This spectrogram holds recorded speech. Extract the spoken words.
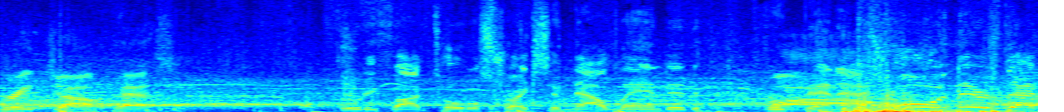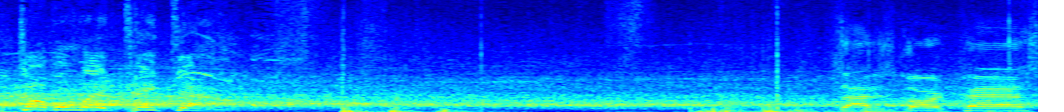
great job passing. 35 total strikes have now landed for Wow. Ben Askren. Oh, and there's that double leg takedown. Got his guard pass.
